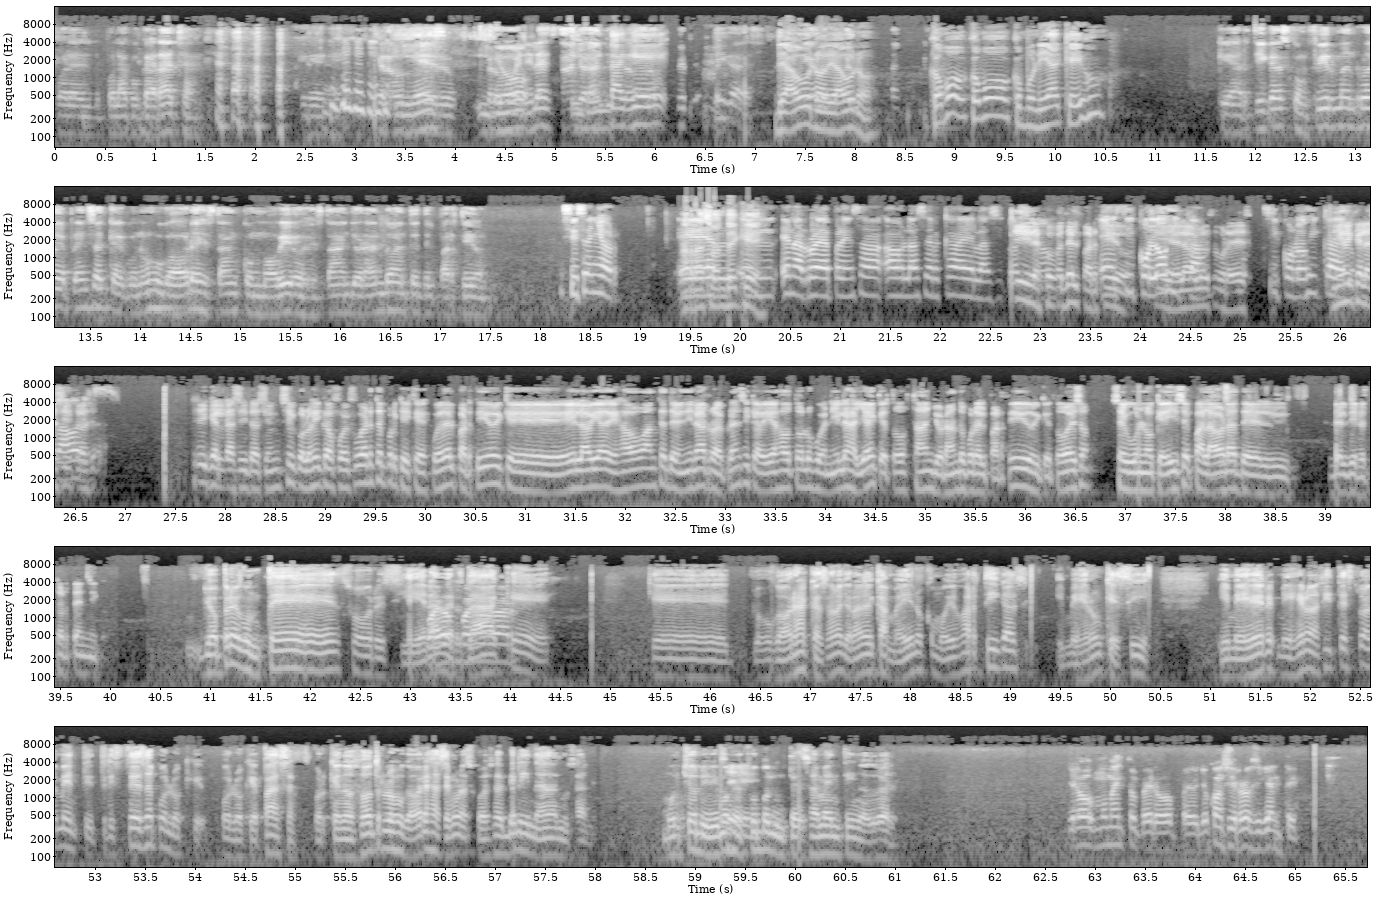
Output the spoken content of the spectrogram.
por, el, por la cucaracha. que, que los, Y es- y yo- y yo y indagué- De a uno, de a uno. ¿Cómo, cómo comunidad que dijo? Que Artigas confirma en rueda de prensa que algunos jugadores estaban conmovidos, estaban llorando antes del partido. Sí, señor. ¿A razón de qué? él en la rueda de prensa habla acerca de la situación Sí, después del partido. eh, Y él psicológica, habló sobre eso. psicológica de Dije los que la jugadores. situación- Sí, que la situación psicológica fue fuerte porque que después del partido y que él había dejado antes de venir a la rueda de prensa y que había dejado todos los juveniles allá y que todos estaban llorando por el partido y que todo eso, según lo que dice palabras del, del director técnico. Yo pregunté sobre si era ¿Puedo- verdad que, que los jugadores alcanzaron a llorar en el camerino, como dijo Artigas, y me dijeron que sí. Y me, me dijeron así textualmente, tristeza por lo que por lo que pasa, porque nosotros los jugadores hacemos las cosas bien y nada nos sale. Muchos vivimos Sí. el fútbol intensamente y nos duele. Yo, un momento, pero, pero yo considero lo siguiente.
